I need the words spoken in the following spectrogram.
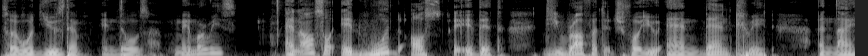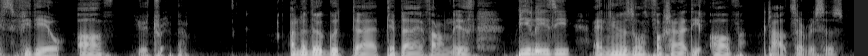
So it would use them in those memories. And also it would also edit the raw footage for you and then create a nice video of your trip. Another good uh, tip that I found is be lazy and use the functionality of cloud services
